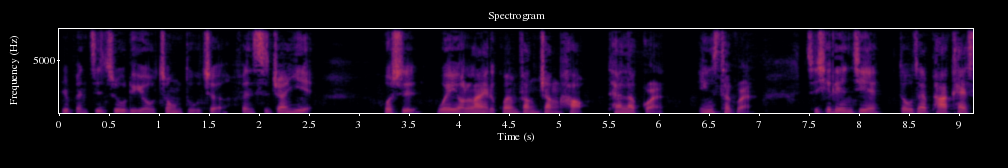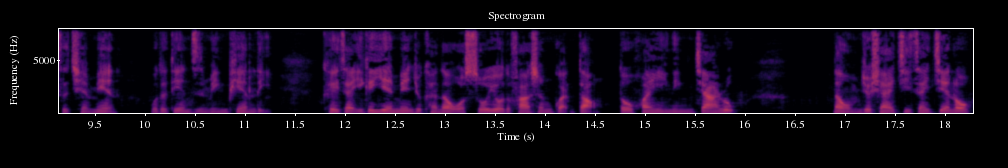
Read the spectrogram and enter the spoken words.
日本自助旅游中毒者粉丝专业，或是我也有 LINE 的官方账号 Telegram、Instagram，这些连接都在 Podcast 前面。我的电子名片里，可以在一个页面就看到我所有的发声管道，都欢迎您加入。那我们就下一集再见喽。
